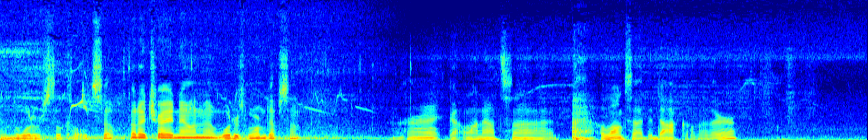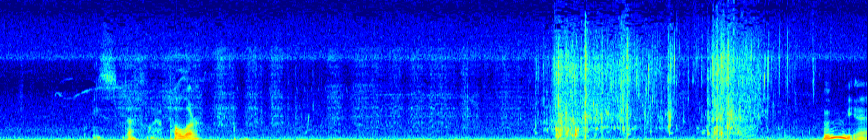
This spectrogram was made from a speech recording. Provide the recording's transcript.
and the water was still cold. So thought I'd try it now and the water's warmed up some. All right, got one outside alongside the dock over there. He's definitely a puller. Ooh, yeah.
